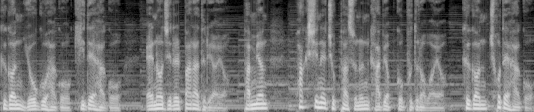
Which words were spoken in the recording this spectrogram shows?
그건 요구하고 기대하고 에너지를 빨아들여요. 반면 확신의 주파수는 가볍고 부드러워요. 그건 초대하고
